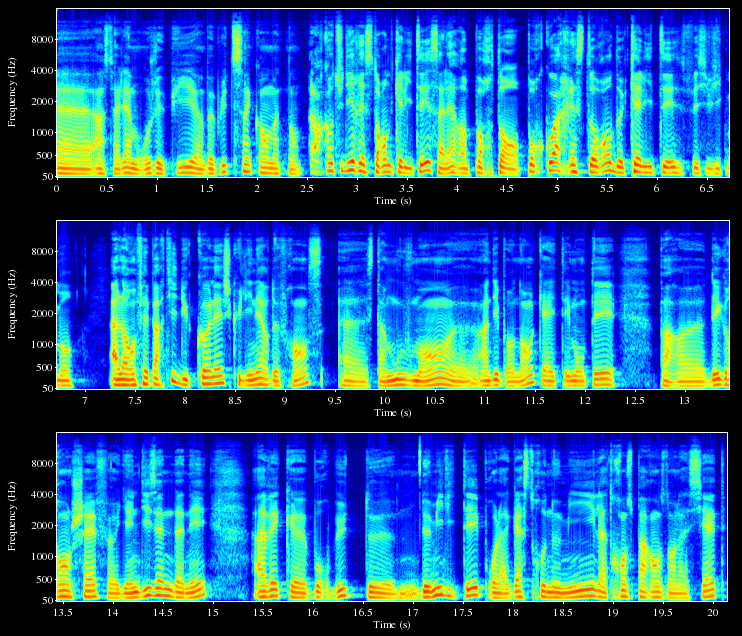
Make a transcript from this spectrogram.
Euh, installé à Montrouge depuis un peu plus de 5 ans maintenant. Alors quand tu dis restaurant de qualité, ça a l'air important. Pourquoi restaurant de qualité spécifiquement? Alors, on fait partie du Collège culinaire de France. Euh, c'est un mouvement euh, indépendant qui a été monté par euh, des grands chefs il y a une dizaine d'années, avec pour but de, de, militer pour la gastronomie, la transparence dans l'assiette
